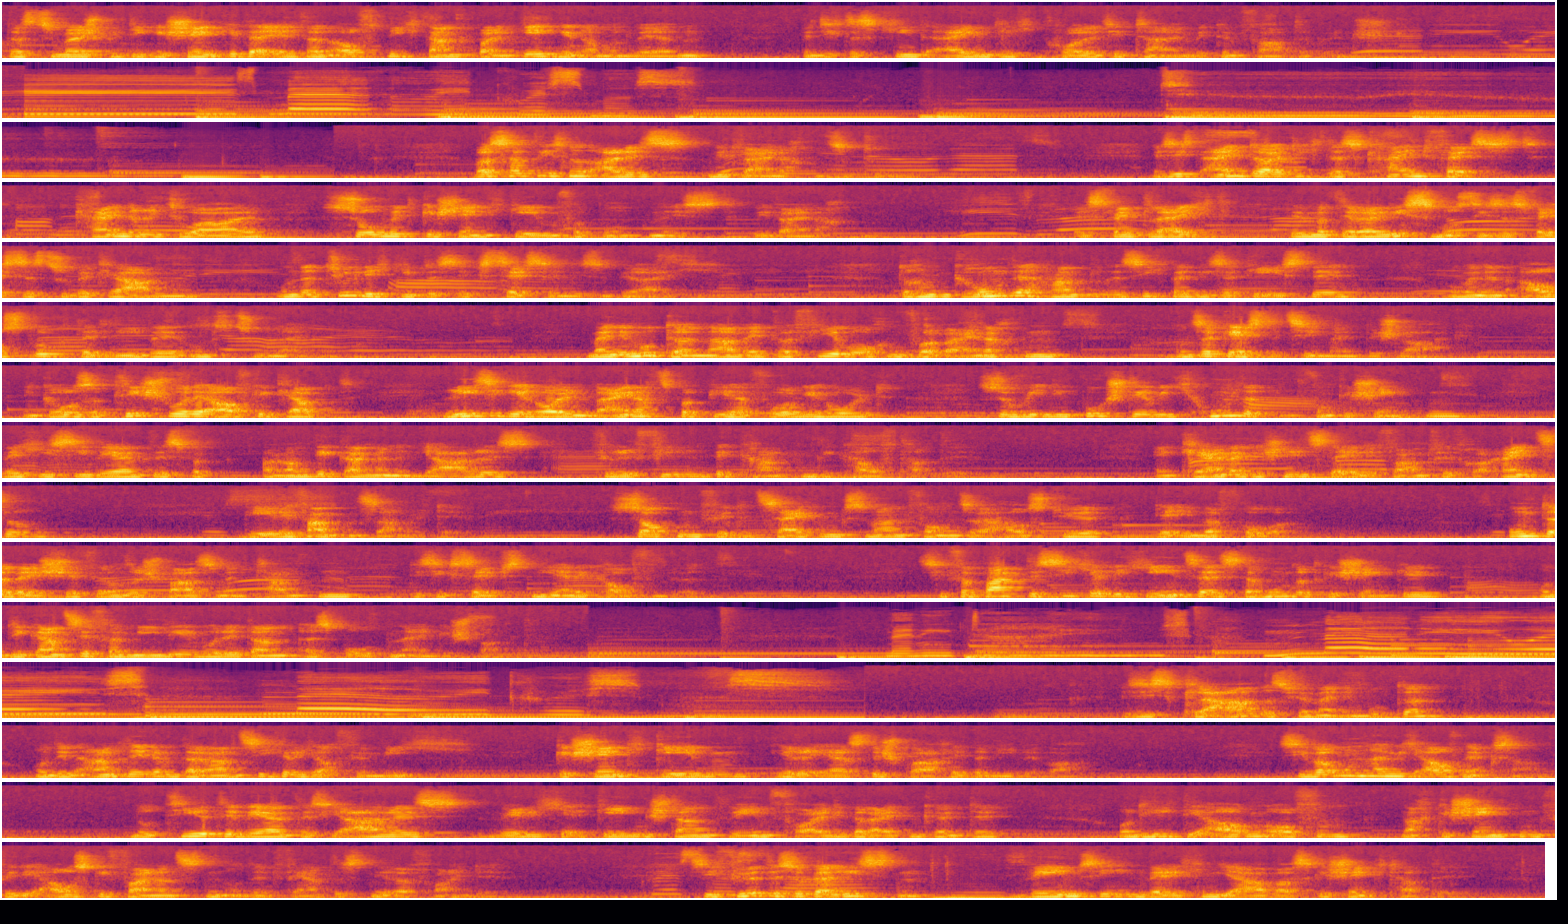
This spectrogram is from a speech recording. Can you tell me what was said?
dass zum Beispiel die Geschenke der Eltern oft nicht dankbar entgegengenommen werden, wenn sich das Kind eigentlich Quality Time mit dem Vater wünscht. Merry Christmas Was hat dies nun alles mit Weihnachten zu tun? Es ist eindeutig, dass kein Fest, kein Ritual so mit Geschenkgeben verbunden ist wie Weihnachten. Es fällt leicht, den Materialismus dieses Festes zu beklagen und natürlich gibt es Exzesse in diesem Bereich. Doch im Grunde handelt es sich bei dieser Geste um einen Ausdruck der Liebe und Zuneigung. Meine Mutter nahm etwa vier Wochen vor Weihnachten unser Gästezimmer in Beschlag. Ein großer Tisch wurde aufgeklappt, riesige Rollen Weihnachtspapier hervorgeholt, sowie die buchstäblich Hunderten von Geschenken, welche sie während des vorangegangenen Jahres für ihre vielen Bekannten gekauft hatte. Ein kleiner geschnitzter Elefant für Frau Heinzel, die Elefanten sammelte. Socken für den Zeitungsmann vor unserer Haustür, der immer fror. Unterwäsche für unsere sparsamen Tanten, die sich selbst nie eine kaufen würden. Sie verpackte sicherlich jenseits der 100 Geschenke und die ganze Familie wurde dann als Boten eingespannt. Many times, many ways. Merry Christmas. Es ist klar, dass für meine Mutter und in Anlehnung daran sicherlich auch für mich Geschenk geben ihre erste Sprache der Liebe war. Sie war unheimlich aufmerksam, notierte während des Jahres, welcher Gegenstand wem Freude bereiten könnte und hielt die Augen offen nach Geschenken für die ausgefallensten und entferntesten ihrer Freunde. Sie führte sogar Listen, wem sie in welchem Jahr was geschenkt hatte,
